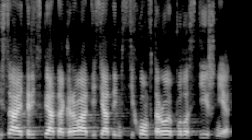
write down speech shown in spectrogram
Исайя 35 глава, 10 стихом, 2 полостишнее.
